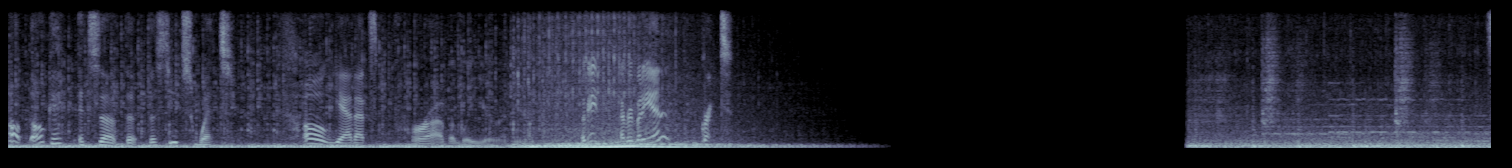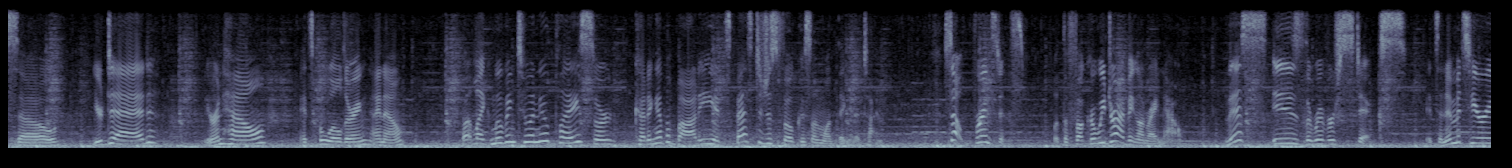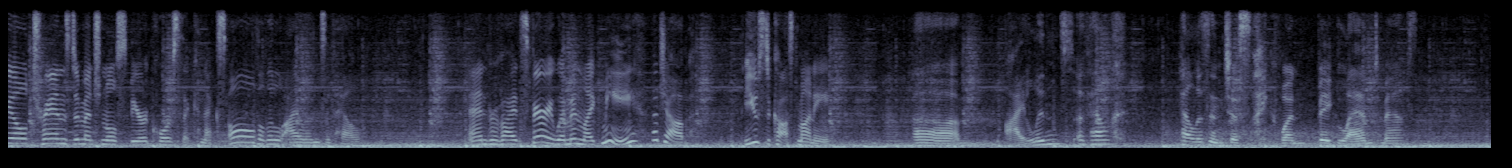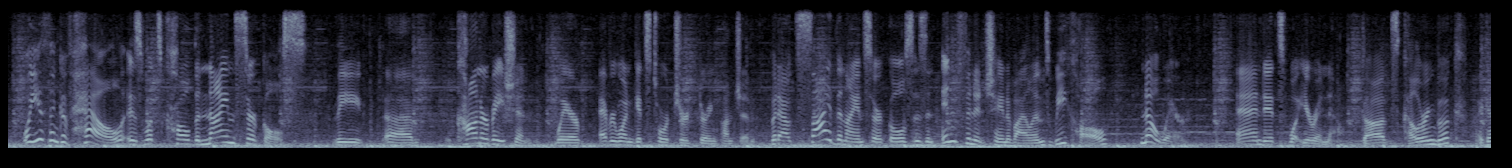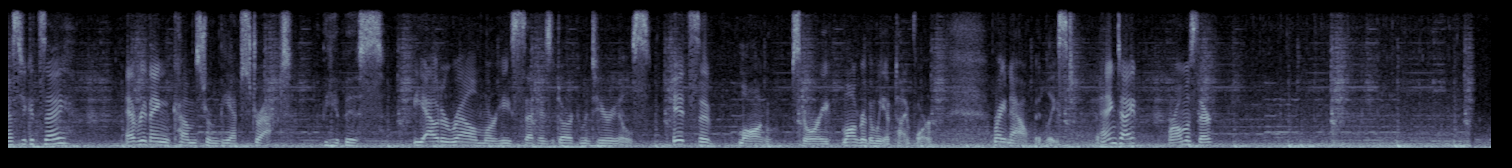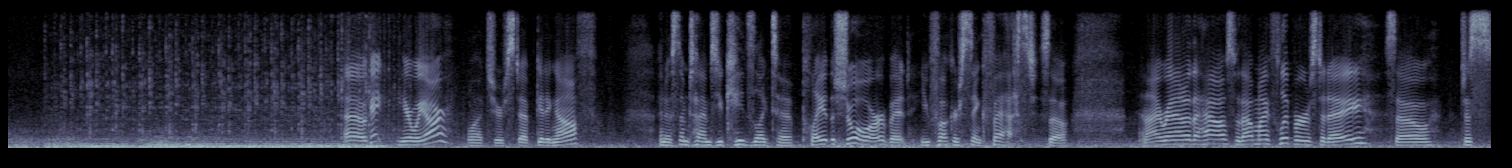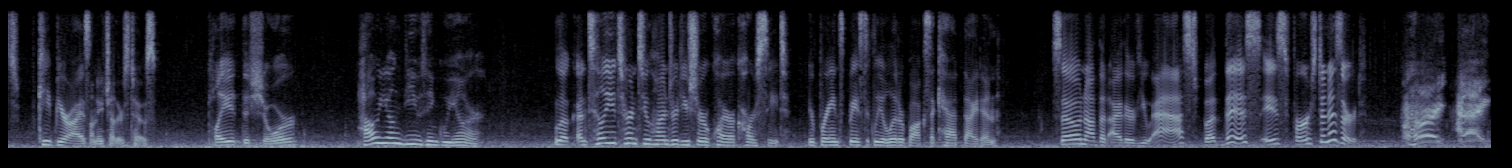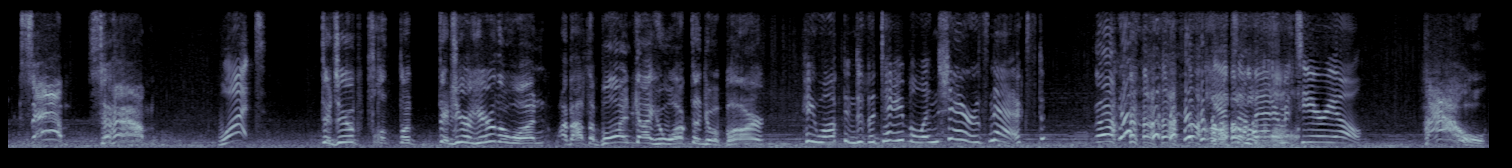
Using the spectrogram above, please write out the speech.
Oh, okay. It's, uh, the, the seat's wet. Oh, yeah, that's probably your... Okay, everybody in? Great. So, you're dead. You're in hell. It's bewildering, I know. But like moving to a new place or cutting up a body, it's best to just focus on one thing at a time. So, for instance, what the fuck are we driving on right now? This is the River Styx. It's an immaterial, trans-dimensional spirit course that connects all the little islands of hell. And provides ferry women like me a job. It used to cost money. Um, islands of hell? Hell isn't just like one big landmass. What you think of hell is what's called the Nine Circles. The, uh, conurbation, where everyone gets tortured during punch-in. But outside the Nine Circles is an infinite chain of islands we call Nowhere. And it's what you're in now. God's coloring book, I guess you could say. Everything comes from the abstract, the abyss, the outer realm where he set his dark materials. It's a long story, longer than we have time for. Right now, at least. But hang tight, we're almost there. Okay, here we are. Watch your step getting off. I know sometimes you kids like to play at the shore, but you fuckers sink fast, so... And I ran out of the house without my flippers today, so just keep your eyes on each other's toes. Play at the shore? How young do you think we are? Look, until you turn 200, you should require a car seat. Your brain's basically a litter box a cat died in. So, not that either of you asked, but this is First and Izzard. Hey, hey, Sam! Sam! What? Did you did you hear the one about the blind guy who walked into a bar? He walked into the table and shares next. Get some better material. How?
